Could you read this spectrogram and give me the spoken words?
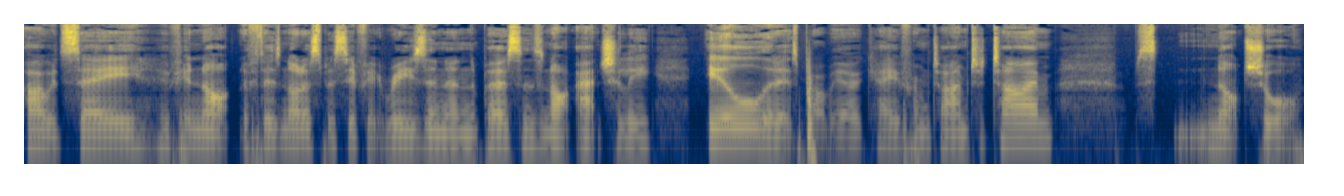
I would say if you're not, if there's not a specific reason and the person's not actually ill, that it's probably okay from time to time. Not sure.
